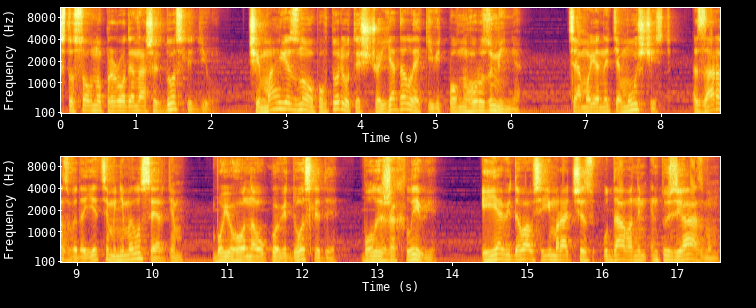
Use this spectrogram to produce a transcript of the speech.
Стосовно природи наших дослідів, чи маю я знову повторювати, що я далекий від повного розуміння? Ця моя нетямущість зараз видається мені милосердям, бо його наукові досліди були жахливі, і я віддавався їм радше з удаваним ентузіазмом,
